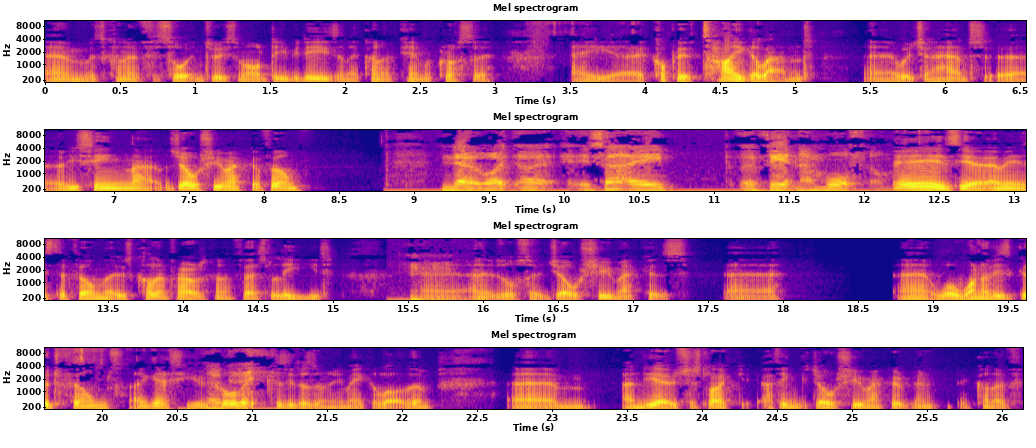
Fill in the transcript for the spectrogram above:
um, was kind of sorting through some old DVDs, and I kind of came across a a, uh copy of Tigerland, uh, which I had. Uh, have you seen that the Joel Schumacher film? No, I, uh, is that a, a Vietnam War film? It is, yeah. I mean, it's the film that was Colin Farrell's kind of first lead, uh, and it was also Joel Schumacher's, uh, uh, well, one of his good films, I guess you could call it, because he doesn't really make a lot of them. Um, and yeah, it was just like I think Joel Schumacher had been kind of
